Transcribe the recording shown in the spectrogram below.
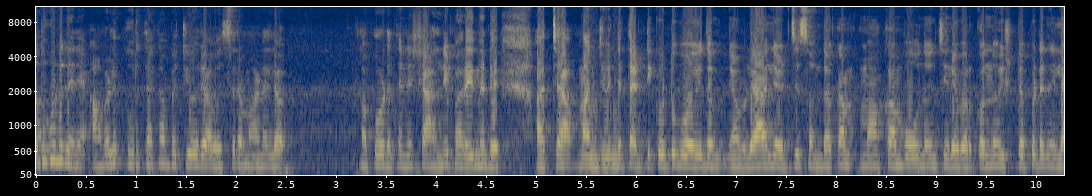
അതുകൊണ്ട് തന്നെ അവളെ പുറത്താക്കാൻ പറ്റിയ ഒരു അവസരമാണല്ലോ. അപ്പോൾ ഇവിടെ തന്നെ ശാലിനി പറയുന്നുണ്ട് അച്ഛ മഞ്ജുവിനെ തട്ടിക്കൊട്ട് പോയതും നമ്മൾ ആ ലഡ്ജ് സ്വന്തമാക്കാൻ പോകുന്നതും ചിലവർക്കൊന്നും ഇഷ്ടപ്പെടുന്നില്ല.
